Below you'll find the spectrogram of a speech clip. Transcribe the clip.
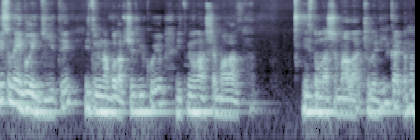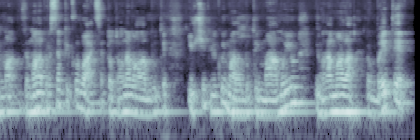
Звісно, в неї були діти, звісно, вона була вчителькою, звісно, вона ще мала. Звісно, вона ще мала чоловіка, і вона ма- мала про це піклуватися. Тобто вона мала бути і вчителькою, мала бути мамою, і вона мала робити,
